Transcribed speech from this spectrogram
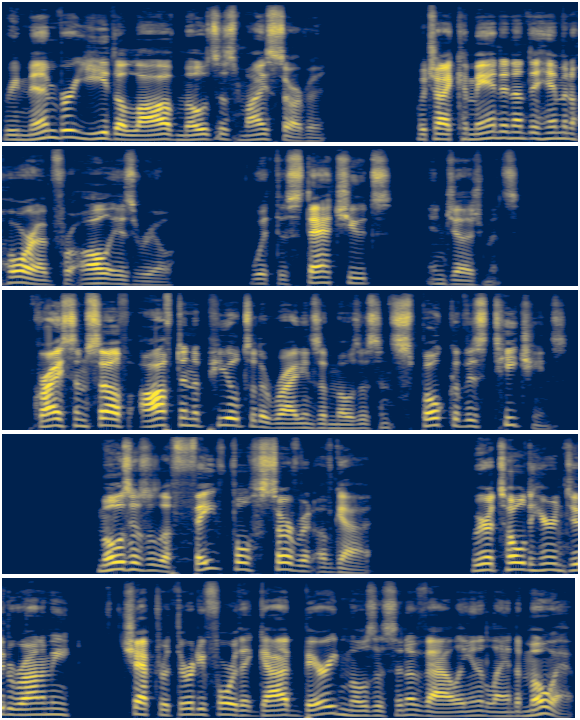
Remember ye the law of Moses my servant, which I commanded unto him in Horeb for all Israel, with the statutes and judgments. Christ himself often appealed to the writings of Moses and spoke of his teachings. Moses was a faithful servant of God. We are told here in Deuteronomy chapter 34 that God buried Moses in a valley in the land of Moab.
